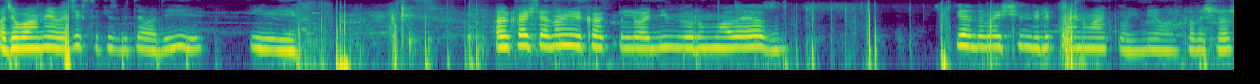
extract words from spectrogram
Acaba ne verecek? 8 bite verdi. İyi. İyi. Arkadaşlar hangi karakterle oynayayım yorumlara yazın. Gene de ben şimdilik Dynamite oynuyorum arkadaşlar.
